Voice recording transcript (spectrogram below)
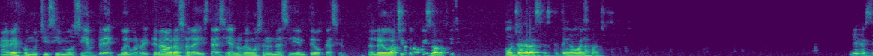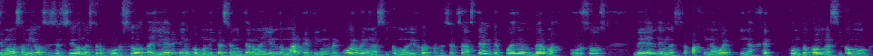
agradezco muchísimo siempre. Bueno, reiterado abrazo a la distancia. Ya nos vemos en una siguiente ocasión. Hasta luego, chicos. Muchas gracias, que tengan buenas noches. Bien, estimados amigos, ese ha sido nuestro curso taller en comunicación interna y endomarketing. Recuerden, así como dijo el profesor Sebastián, que pueden ver más cursos de él en nuestra página web inajet.com, así como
